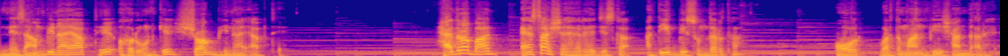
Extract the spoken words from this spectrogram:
निज़ाम भी नायाब थे और उनके शौक भी नायाब थे। हैदराबाद ऐसा शहर है जिसका अतीत भी सुंदर था और वर्तमान भी शानदार है।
